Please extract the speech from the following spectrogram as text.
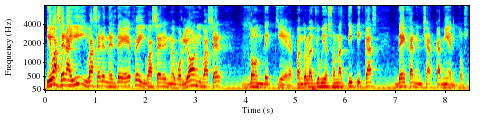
Y va a ser ahí, y va a ser en el DF, y va a ser en Nuevo León, y va a ser donde quiera. Cuando las lluvias son atípicas, dejan encharcamientos,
